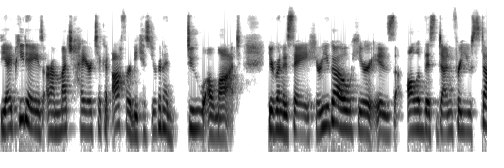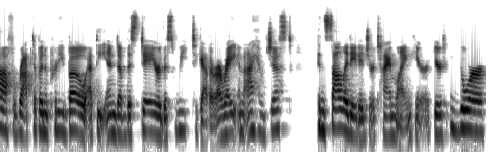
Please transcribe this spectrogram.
VIP days are a much higher ticket offer because you're going to do a lot. You're going to say, "Here you go. Here is all of this done for you stuff wrapped up in a pretty bow at the end of this day or this week together." All right, and I have just consolidated your timeline here. Your your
